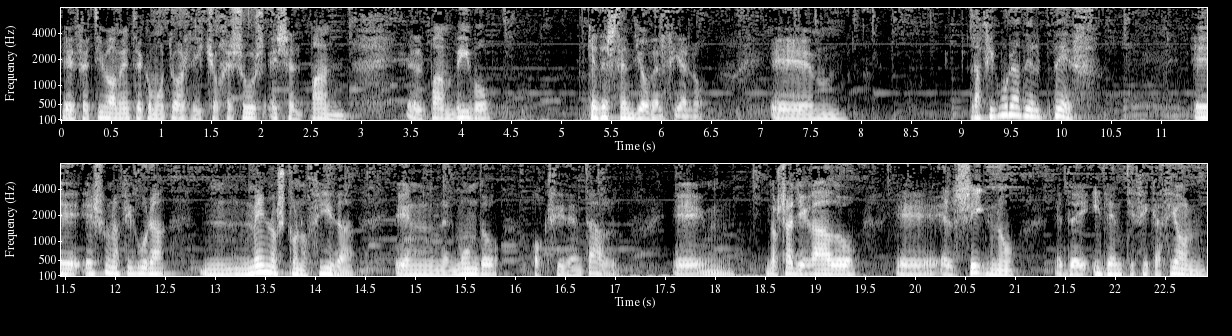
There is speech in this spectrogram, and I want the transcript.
Efectivamente, como tú has dicho, Jesús es el pan, el pan vivo que descendió del cielo. Em, la figura del pez eh, es una figura menos conocida en el mundo occidental. Eh, nos ha llegado eh, el signo de identificación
